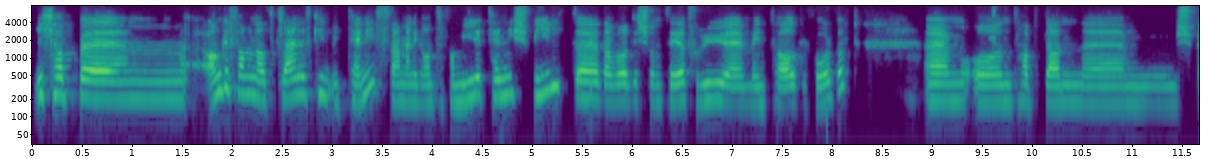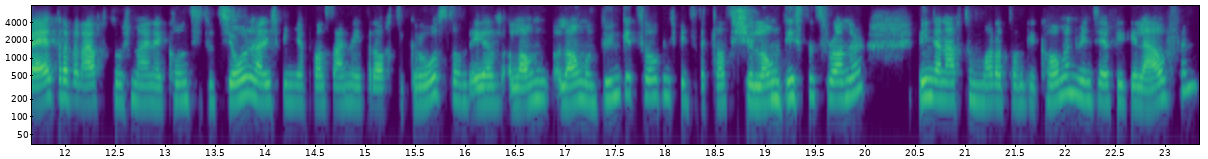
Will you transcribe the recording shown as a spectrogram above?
Ich habe ähm, angefangen als kleines Kind mit Tennis, weil meine ganze Familie Tennis spielt. Äh, da wurde ich schon sehr früh äh, mental gefordert. Ähm, und habe dann ähm, später aber auch durch meine Konstitution, weil ich bin ja fast 1,80 Meter groß und eher lang, lang und dünn gezogen, ich bin so der klassische Long-Distance-Runner, bin dann auch zum Marathon gekommen, bin sehr viel gelaufen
